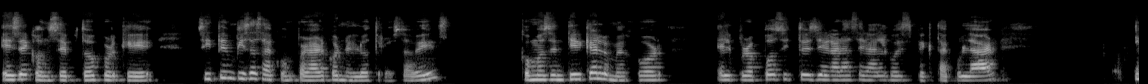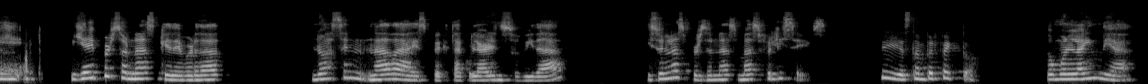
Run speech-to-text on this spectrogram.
ese concepto porque si te empiezas a comparar con el otro, ¿sabes? Como sentir que a lo mejor el propósito es llegar a hacer algo espectacular y, y hay personas que de verdad no hacen nada espectacular en su vida y son las personas más felices. Sí, están perfecto. Como en la India.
